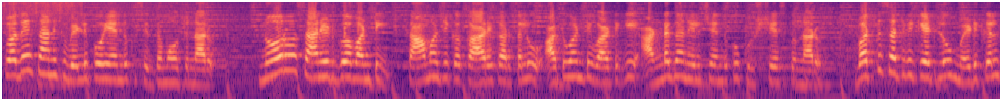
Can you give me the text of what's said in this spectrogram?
స్వదేశానికి వెళ్ళిపోయేందుకు సిద్ధమవుతున్నారు. నోరో సానిడ్గో వంటి సామాజిక కార్యకర్తలు అటువంటి వాటికి అండగా నిలిచేందుకు కృషి చేస్తున్నారు. బర్త్ సర్టిఫికేట్లు మెడికల్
